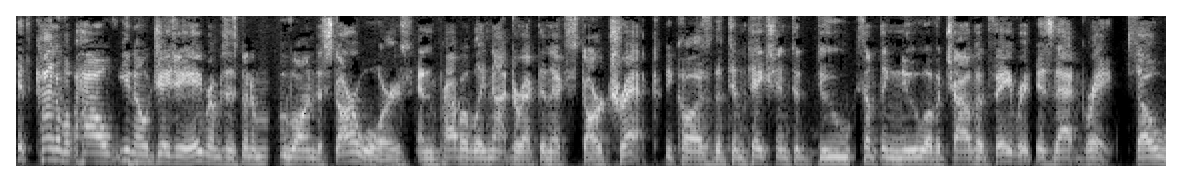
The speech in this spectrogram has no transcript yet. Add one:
it's kind of how, you know, J.J. Abrams is going to move on to Star Wars and probably not direct the next Star Trek because the temptation to do something new of a childhood favorite is that great. So,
